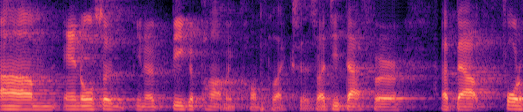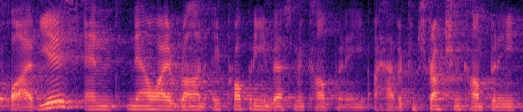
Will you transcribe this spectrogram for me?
um, and also, you know, big apartment complexes. I did that for about four to five years, and now I run a property investment company. I have a construction company,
